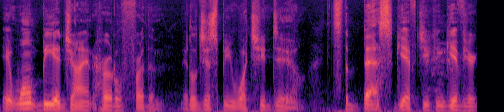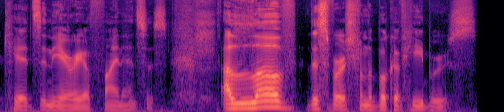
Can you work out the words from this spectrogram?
It won't be a giant hurdle for them, it'll just be what you do. It's the best gift you can give your kids in the area of finances. I love this verse from the book of Hebrews.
